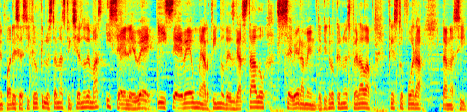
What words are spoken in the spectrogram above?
Me parece así, creo que lo están asfixiando de más y se le ve, y se ve un Martino desgastado severamente, que creo que no esperaba que esto fuera tan así.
